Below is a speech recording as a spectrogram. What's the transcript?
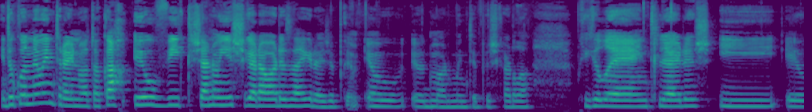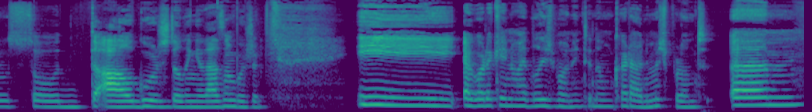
Então quando eu entrei no autocarro, eu vi que já não ia chegar a horas à igreja, porque eu, eu demoro muito tempo a chegar lá. Porque aquilo é em telheiras e eu sou de algures da linha da Azambuja. E agora quem não é de Lisboa não entendeu um caralho, mas pronto. Um,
